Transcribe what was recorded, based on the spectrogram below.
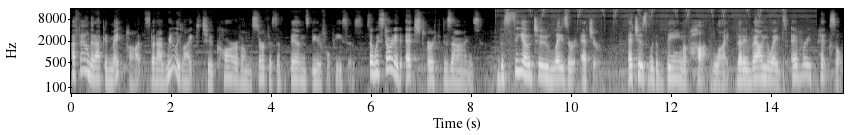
I found that I could make pots, but I really liked to carve on the surface of Ben's beautiful pieces. So we started Etched Earth Designs. The CO2 laser etcher etches with a beam of hot light that evaluates every pixel,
